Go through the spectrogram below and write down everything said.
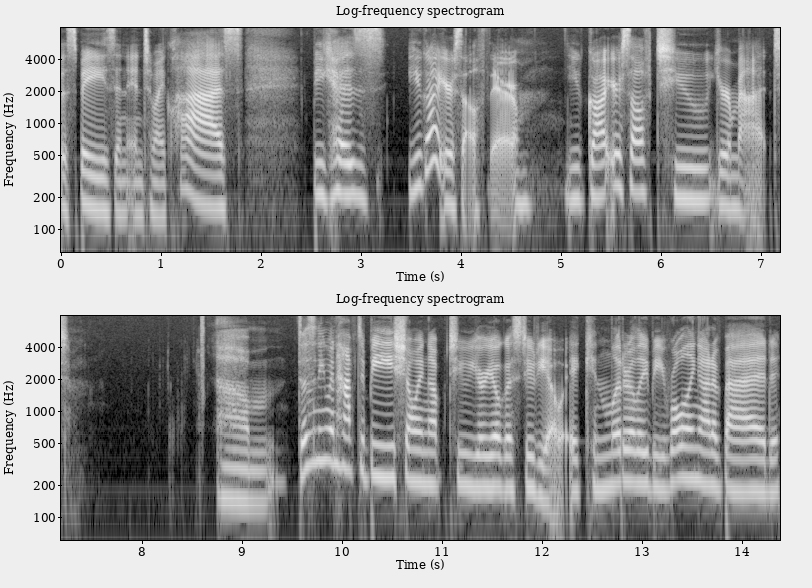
the space and into my class, because you got yourself there. You got yourself to your mat. Um, doesn't even have to be showing up to your yoga studio. It can literally be rolling out of bed.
